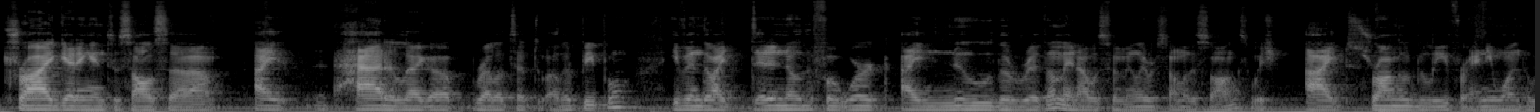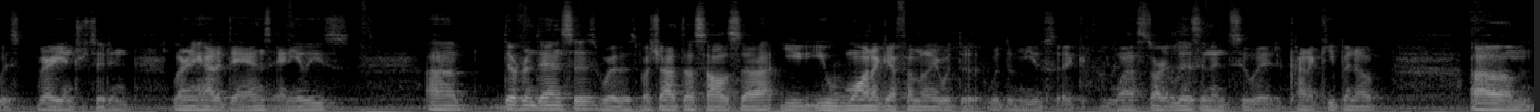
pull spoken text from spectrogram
try getting into salsa, I had a leg up relative to other people. Even though I didn't know the footwork, I knew the rhythm and I was familiar with some of the songs, which I strongly believe for anyone who is very interested in learning how to dance any of these uh, different dances, whether it's bachata, salsa, you, you want to get familiar with the with the music. You want to start listening to it, kind of keeping up um,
